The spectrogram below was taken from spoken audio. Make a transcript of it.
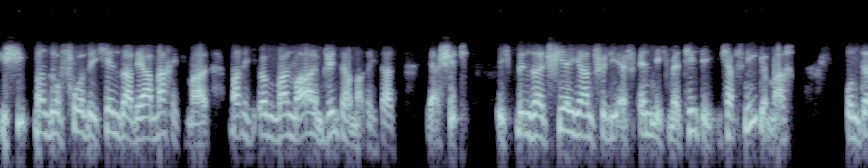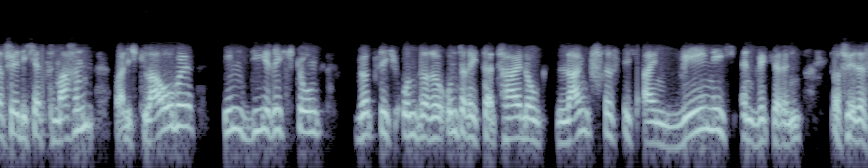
die schiebt man so vor sich hin, sagt, ja, mache ich mal. Mache ich irgendwann mal, im Winter mache ich das. Ja, shit. Ich bin seit vier Jahren für die FN nicht mehr tätig. Ich habe es nie gemacht. Und das werde ich jetzt machen, weil ich glaube, in die Richtung wird sich unsere Unterrichtserteilung langfristig ein wenig entwickeln, dass wir das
